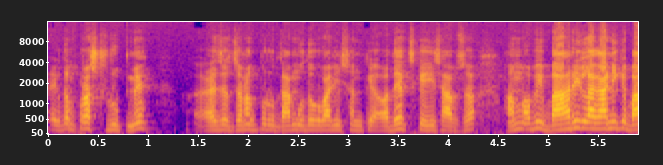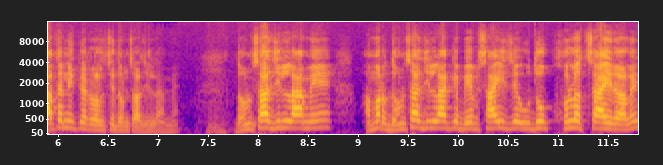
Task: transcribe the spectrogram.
एकदम प्रष्ट रूप में एज अ जनकपुर दाम उद्योग वाणिज्य संघ के अध्यक्ष के हिसाब से हम अभी बाहरी लगानी के बातें नहीं कर रहल छी धनुषा जिला में। धनुषा जिला में हमर धनुषा जिला के व्यवसायी जे उद्योग खोलत चाहि रहलै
